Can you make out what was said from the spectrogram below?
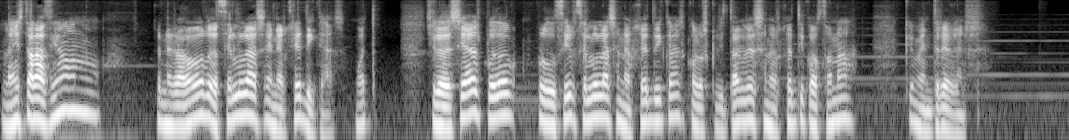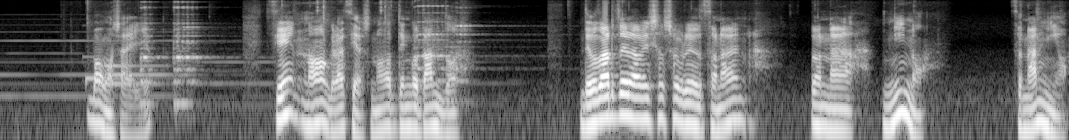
La instalación generador de células energéticas. Si lo deseas, puedo producir células energéticas con los cristales energéticos zona que me entregues. Vamos a ello. ¿100? No, gracias, no tengo tanto. Debo darte el aviso sobre el zona... Zonanino. Zonanio.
